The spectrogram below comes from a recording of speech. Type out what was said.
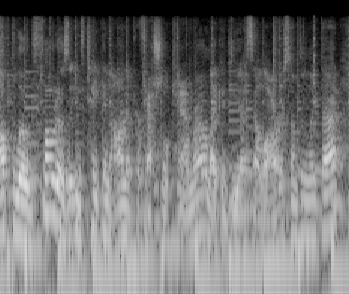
upload photos that you've taken on a professional camera, like a DSLR or something like that,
